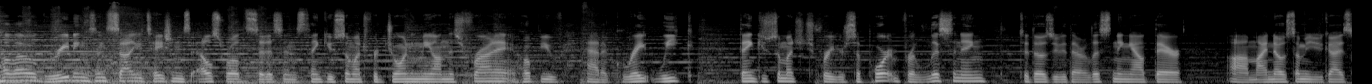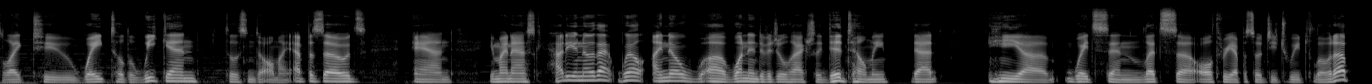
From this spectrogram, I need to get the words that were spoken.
Hello, greetings and salutations, Elseworld citizens. Thank you so much for joining me on this Friday. I hope you've had a great week. Thank you so much for your support and for listening. To those of you that are listening out there, um, I know some of you guys like to wait till the weekend to listen to all my episodes. And you might ask, how do you know that? Well, I know uh, one individual who actually did tell me that he uh, waits and lets uh, all three episodes each week load up.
